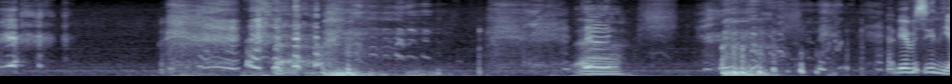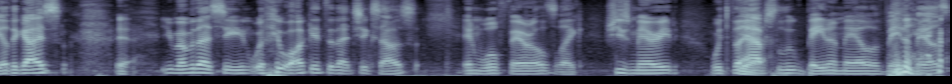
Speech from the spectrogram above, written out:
Dude. Have you ever seen the other guys? Yeah. You remember that scene where they walk into that chick's house and Will Ferrell's like, she's married with the Yeah. absolute beta male of beta males.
